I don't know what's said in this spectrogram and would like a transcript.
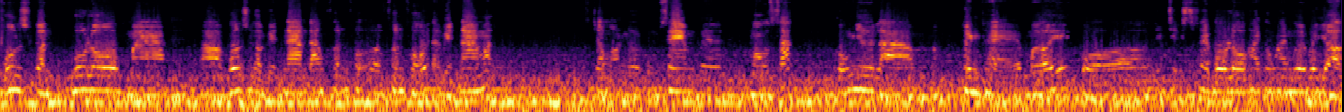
Volkswagen Polo mà uh, Volkswagen Việt Nam đang phân phối, phân phối tại Việt Nam á. Cho mọi người cùng xem về màu sắc cũng như là hình thể mới của những chiếc xe Polo 2020 bây giờ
